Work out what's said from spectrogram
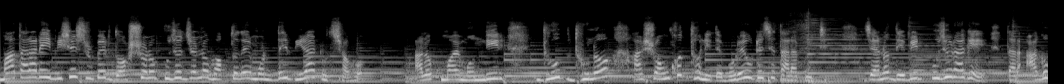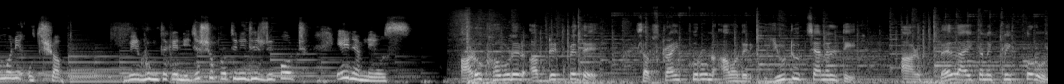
মা তারার এই বিশেষ রূপের দর্শন ও পুজোর জন্য ভক্তদের মধ্যে বিরাট উৎসাহ। আলোকময় মন্দির, ধূপ, ধুনো আর শঙ্খধ্বনিতে ভরে উঠেছে তারাপীঠ, যেন দেবীর পুজোর আগে তার আগমনী উৎসব। বীরভূম থেকে নিজস্ব প্রতিনিধির রিপোর্ট এএনএম নিউজ আরও খবরের আপডেট পেতে সাবস্ক্রাইব করুন আমাদের ইউটিউব চ্যানেলটি আর বেল আইকনে ক্লিক করুন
